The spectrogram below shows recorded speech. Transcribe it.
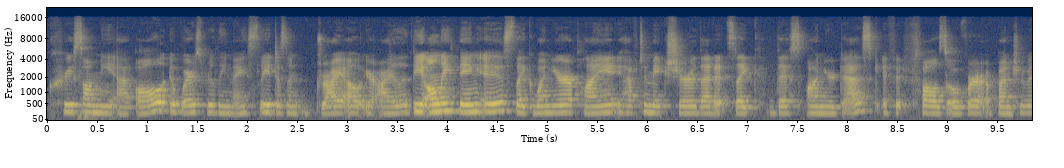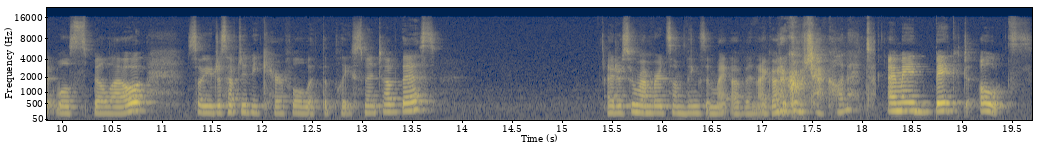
crease on me at all. It wears really nicely. It doesn't dry out your eyelid. The only thing is like when you're applying it, you have to make sure that it's like this on your desk. If it falls over, a bunch of it will spill out. So you just have to be careful with the placement of this. I just remembered something's in my oven. I gotta go check on it. I made baked oats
